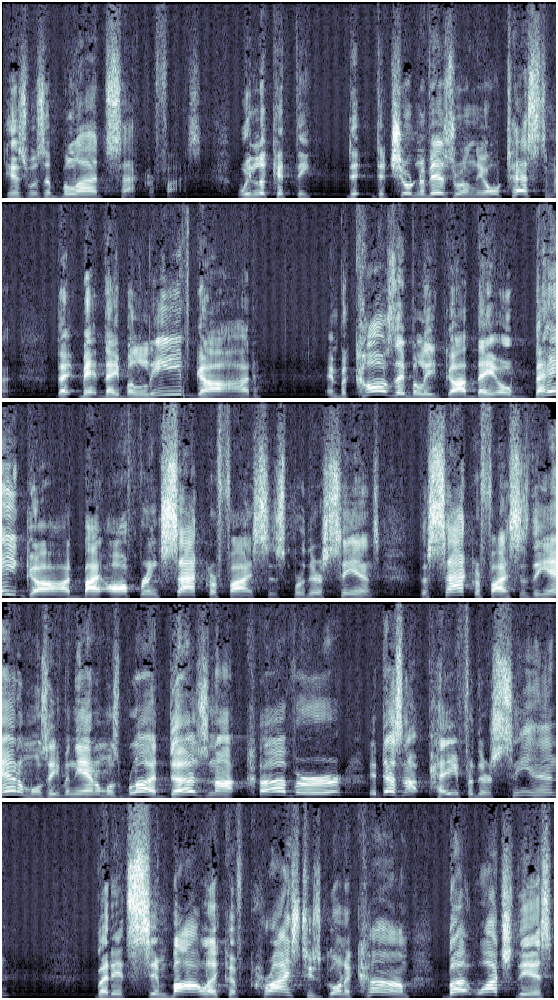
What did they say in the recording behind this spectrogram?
His was a blood sacrifice. We look at the, the, the children of Israel in the Old Testament. They, they believe God, and because they believe God, they obey God by offering sacrifices for their sins. The sacrifices, the animals, even the animal's blood, does not cover, it does not pay for their sin, but it's symbolic of Christ who's going to come. But watch this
